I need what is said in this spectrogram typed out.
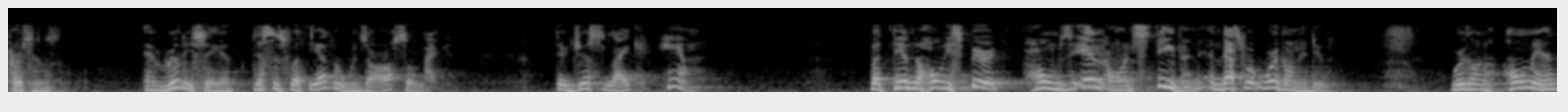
persons and really saying, this is what the other ones are also like. They're just like him. But then the Holy Spirit homes in on Stephen, and that's what we're going to do. We're going to home in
